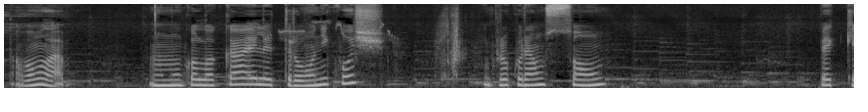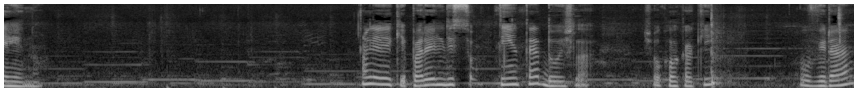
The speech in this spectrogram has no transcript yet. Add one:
Então vamos lá. Vamos colocar eletrônicos e procurar um som pequeno. Olha aqui, aparelho de som. Tem até dois lá. Deixa eu colocar aqui. Vou virar.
